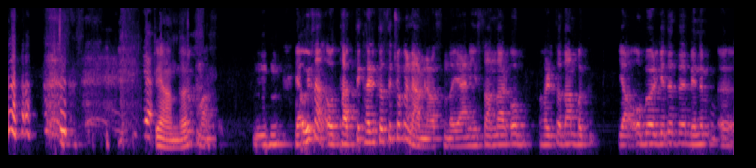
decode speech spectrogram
Bir anda. Çok ya o yüzden o taktik haritası çok önemli aslında. Yani insanlar o haritadan bakıp ya o bölgede de benim e,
